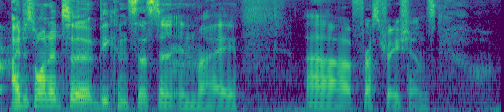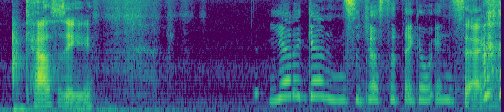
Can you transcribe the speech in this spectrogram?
I just wanted to be consistent in my uh, frustrations. Cassie, yet again, suggests that they go insect.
